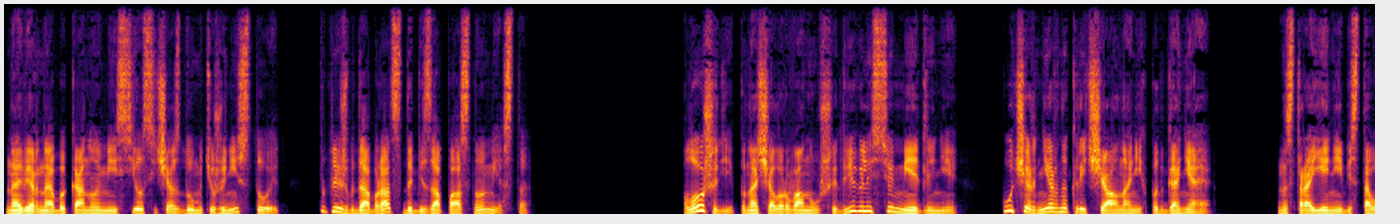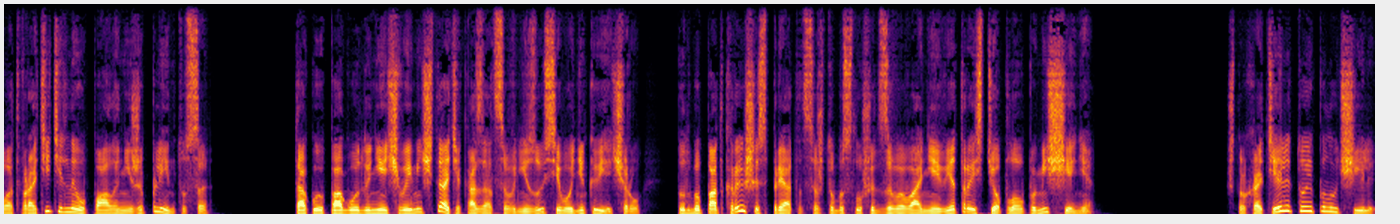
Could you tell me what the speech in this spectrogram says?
Наверное, об экономии сил сейчас думать уже не стоит. Тут лишь бы добраться до безопасного места. Лошади, поначалу рванувшие, двигались все медленнее. Кучер нервно кричал на них, подгоняя. Настроение без того отвратительное упало ниже плинтуса. В такую погоду нечего и мечтать оказаться внизу сегодня к вечеру. Тут бы под крышей спрятаться, чтобы слушать завывание ветра из теплого помещения. Что хотели, то и получили.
